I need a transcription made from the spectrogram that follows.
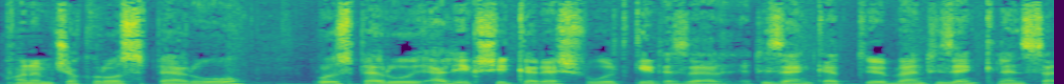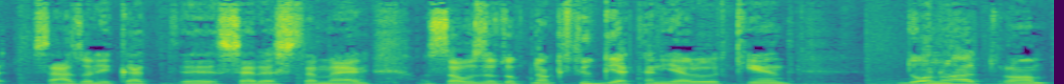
hanem csak Ross Perot elég sikeres volt 2012-ben, 19%-át szerezte meg a szavazatoknak független jelöltként. Donald Trump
